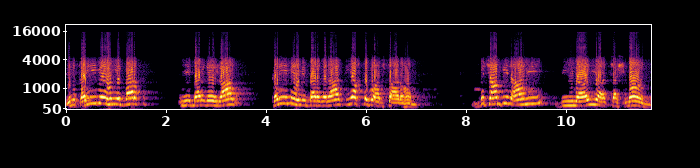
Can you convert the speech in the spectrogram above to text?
یعنی قریب ہے ہمیں برق یعنی یہ برق راگ، قریب ہے ہمیں برق راگ یختب ابصارهم بچامپید آنی، بینائی یا چشمانی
